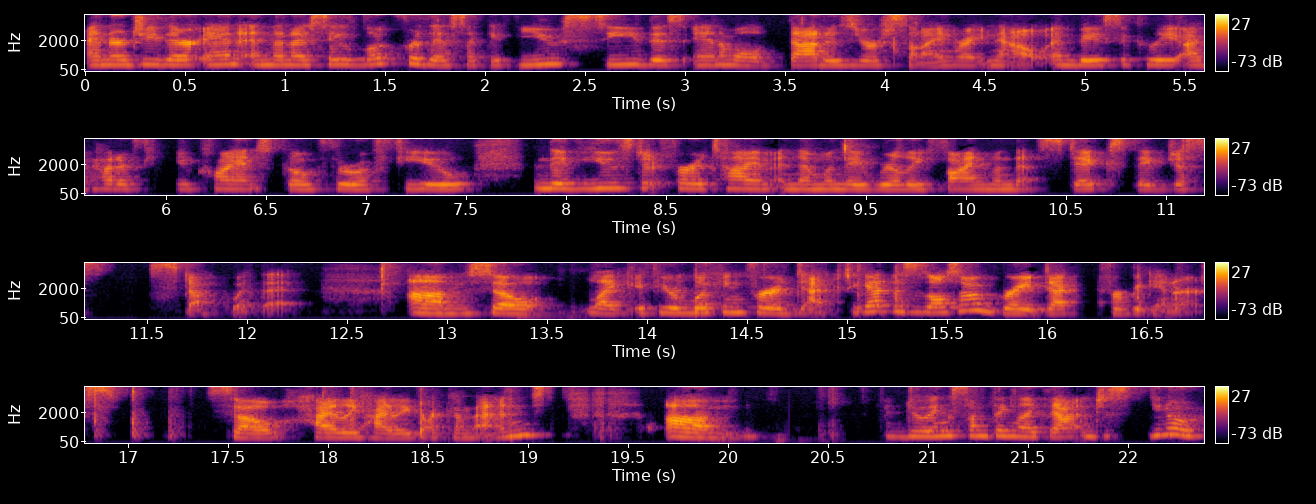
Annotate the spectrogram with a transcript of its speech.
energy they're in. And then I say, look for this. Like if you see this animal, that is your sign right now. And basically, I've had a few clients go through a few and they've used it for a time. And then when they really find one that sticks, they've just stuck with it. Um, so like if you're looking for a deck to get, this is also a great deck for beginners. So highly, highly recommend um, doing something like that. And just, you know,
